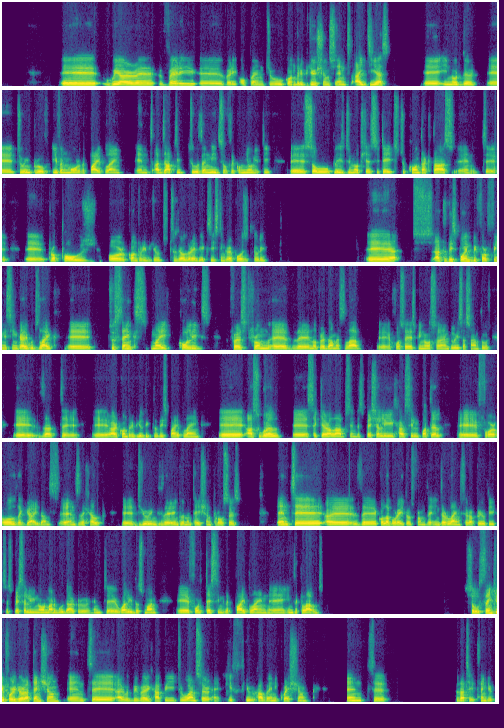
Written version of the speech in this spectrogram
Uh, we are uh, very uh, very open to contributions and ideas in order to improve even more the pipeline and adapt it to the needs of the community uh, so please do not hesitate to contact us and uh, uh, propose or contribute to the already existing repository. At this point, before finishing, I would like uh, to thank my colleagues, first from uh, the Notredame lab, uh, Jose Espinosa and Luisa Santus, that are contributing to this pipeline, as well uh, Seqera Labs and especially Harshil Patel uh, for all the guidance and the help uh, during the implementation process. And the collaborators from the Interline Therapeutics, especially Norman Gudakru and Walid Osman, for testing the pipeline in the cloud. So thank you for your attention, and uh, I would be very happy to answer uh, if you have any question. And uh, that's it. Thank you.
